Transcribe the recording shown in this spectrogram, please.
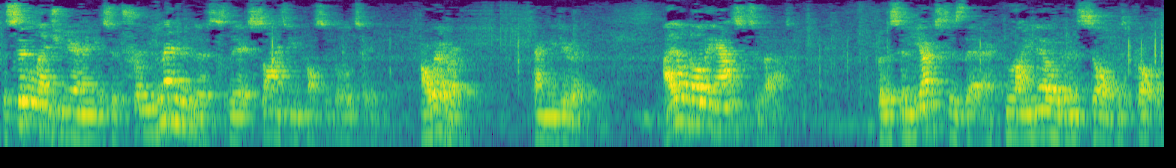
The civil engineering is a tremendously exciting possibility. However, can we do it? I don't know the answer to that. But there's some youngsters there who I know are going to solve this problem.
